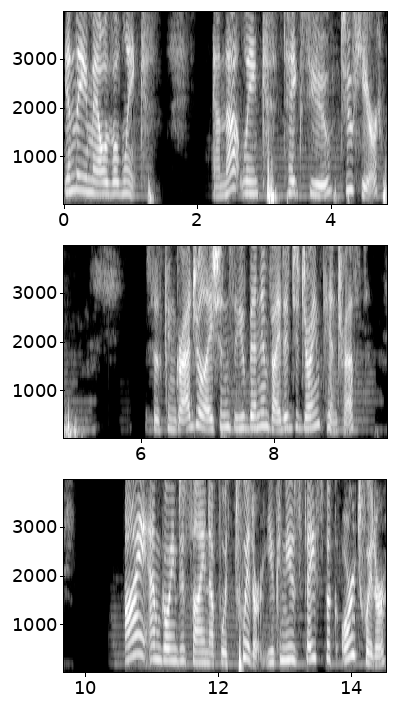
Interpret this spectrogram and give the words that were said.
In the email is a link and that link takes you to here. It says, Congratulations, you've been invited to join Pinterest. I am going to sign up with Twitter. You can use Facebook or Twitter.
